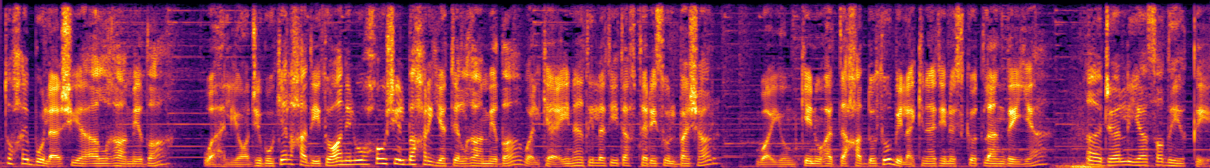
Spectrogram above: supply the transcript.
تحب الأشياء الغامضة؟ وهل يعجبك الحديث عن الوحوش البحرية الغامضة والكائنات التي تفترس البشر؟ ويمكنها التحدث بلكنة اسكتلندية؟ أجل يا صديقي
